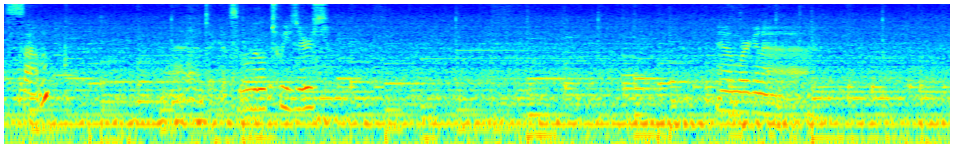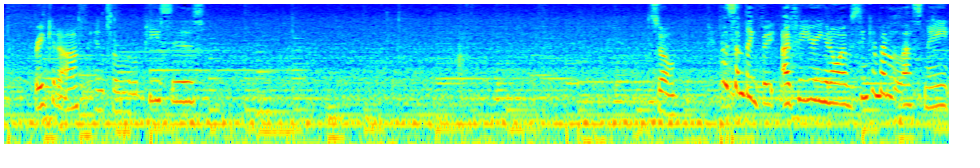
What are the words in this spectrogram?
some and I got some little tweezers we're gonna break it off into little pieces. So that's something for, I figure, you know, I was thinking about it last night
